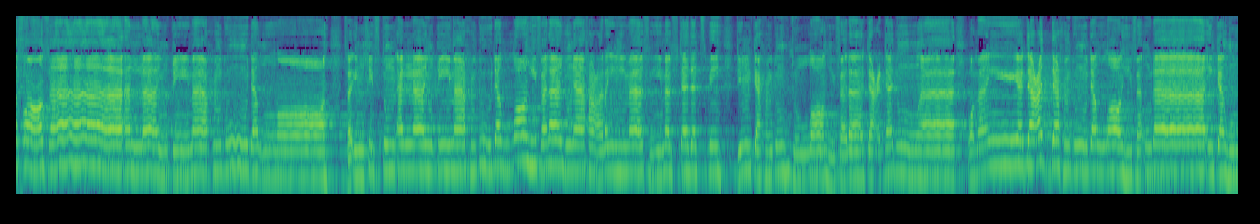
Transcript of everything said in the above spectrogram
يخافا ألا يقيما حدود الله فإن خفتم ألا يقيما حدود الله فلا جناح عليهما فيما افتدت به تلك حدود الله فلا تعتدوها ومن يتعد حدود الله فأولئك هم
